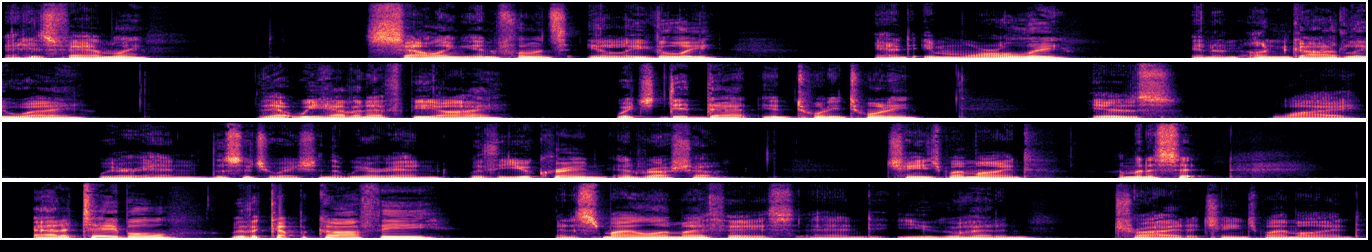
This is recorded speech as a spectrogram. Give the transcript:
and his family, selling influence illegally and immorally in an ungodly way, that we have an FBI which did that in 2020 is why we are in the situation that we are in with the Ukraine and Russia. Change my mind. I'm going to sit at a table with a cup of coffee and a smile on my face, and you go ahead and try to change my mind.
